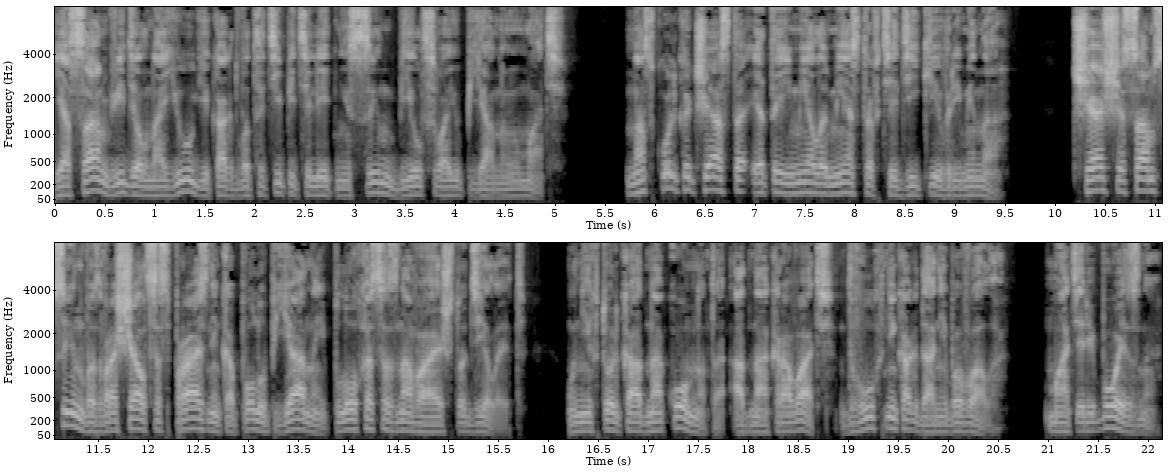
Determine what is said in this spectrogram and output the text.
Я сам видел на юге, как 25-летний сын бил свою пьяную мать. Насколько часто это имело место в те дикие времена. Чаще сам сын возвращался с праздника полупьяный, плохо сознавая, что делает. У них только одна комната, одна кровать, двух никогда не бывало. Матери боязно.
